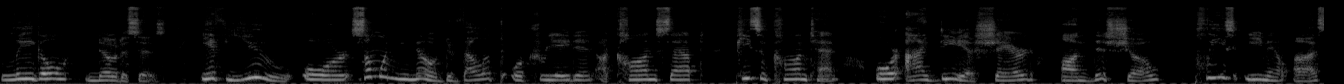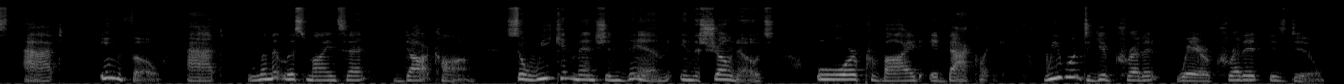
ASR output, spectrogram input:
Legal notices. If you or someone you know developed or created a concept, piece of content, or idea shared on this show, please email us at info at limitlessmindset.com so we can mention them in the show notes or provide a backlink. We want to give credit where credit is due.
